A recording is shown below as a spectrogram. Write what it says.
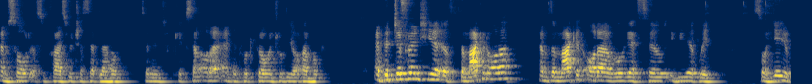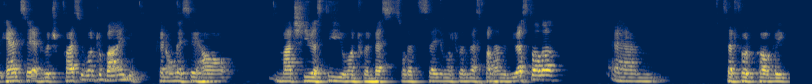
um, sold if the price reaches that level. Then you click sell order and it would go into the order book. A bit different here is the market order and the market order will get filled immediately. So here you can say at which price you want to buy. You can only say how much USD you want to invest. So let's say you want to invest 100 US dollar. Um, that would probably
